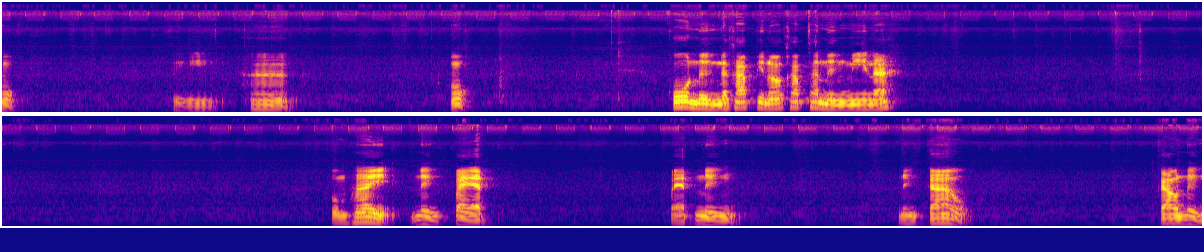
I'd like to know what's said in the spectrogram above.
หก สี่ห้าหกคู่หนึ่งนะครับ พี่น้องครับถ้าหนึ่งมีนะ ผมให้หนึ่งแปดแปดหนึ่งหนึ่งเก้าเก้าหนึ่ง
